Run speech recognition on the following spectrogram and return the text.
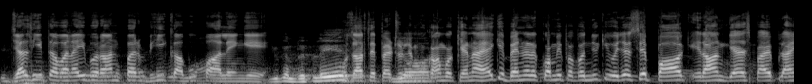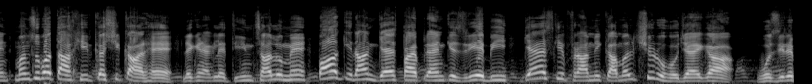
جلد ہی توانائی بحران پر بھی قابو پا لیں گے۔ وزارت پیٹرولیم حکام کا کہنا ہے کہ بین الاقوامی پابندیوں کی وجہ سے پاک ایران گیس پائپ لائن منصوبہ تاخیر کا شکار ہے۔ لیکن اگلے تین سالوں میں پاک ایران گیس پائپ لائن کے ذریعے بھی گیس کی فراہمی کا عمل شروع ہو جائے گا۔ وزیر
